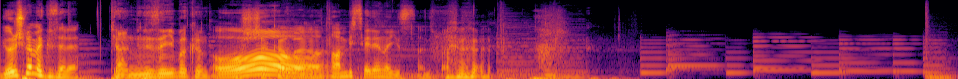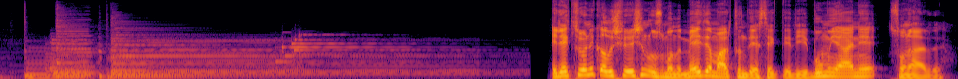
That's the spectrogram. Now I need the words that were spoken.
görüşmemek üzere. Kendinize iyi bakın. Oo, Hoşçakalın. tam bir Selena'yız. Hadi. Elektronik alışverişin uzmanı MediaMarkt'ın desteklediği bu mu yani sona erdi.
